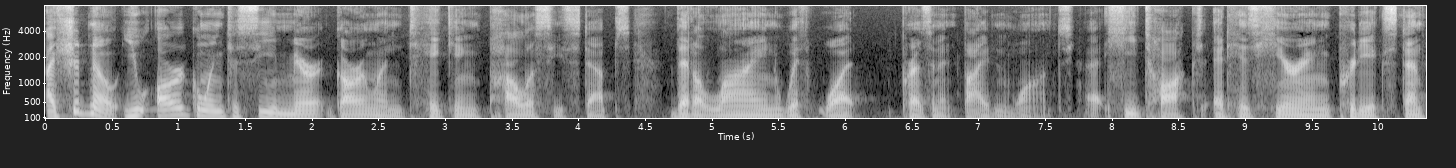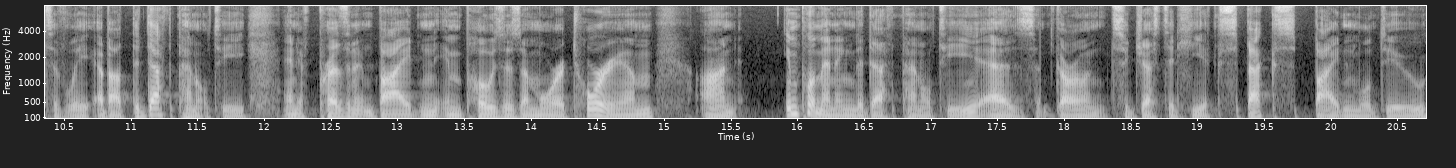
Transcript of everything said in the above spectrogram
I should note you are going to see Merrick Garland taking policy steps that align with what President Biden wants. Uh, he talked at his hearing pretty extensively about the death penalty. And if President Biden imposes a moratorium on implementing the death penalty, as Garland suggested he expects Biden will do,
